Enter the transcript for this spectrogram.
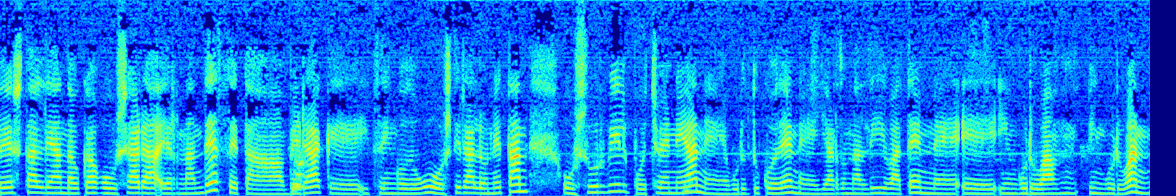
bestaldean daukagu Sara Hernandez, eta berak e, itzeingo dugu ostiral honetan, usurbil potxoenean e, burutuko den e, jardunaldi baten e, e inguruan, inguruan.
